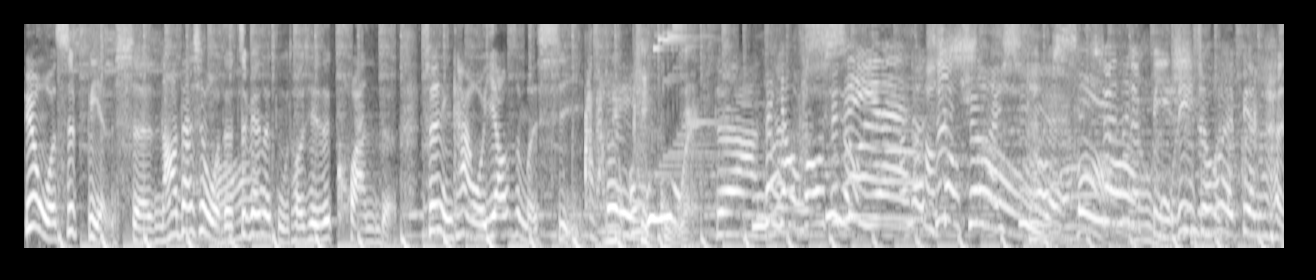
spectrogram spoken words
因为我是扁身，然后但是我的这边的骨头其实是宽的，所以你看我腰这么细，啊他没有屁股哎，对啊，那腰超细耶，很孝轩还细耶，所以那个比例就会变得很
